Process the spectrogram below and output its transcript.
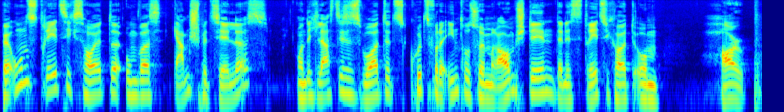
Bei uns dreht sich heute um was ganz Spezielles und ich lasse dieses Wort jetzt kurz vor der Intro so im Raum stehen, denn es dreht sich heute um Harp.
